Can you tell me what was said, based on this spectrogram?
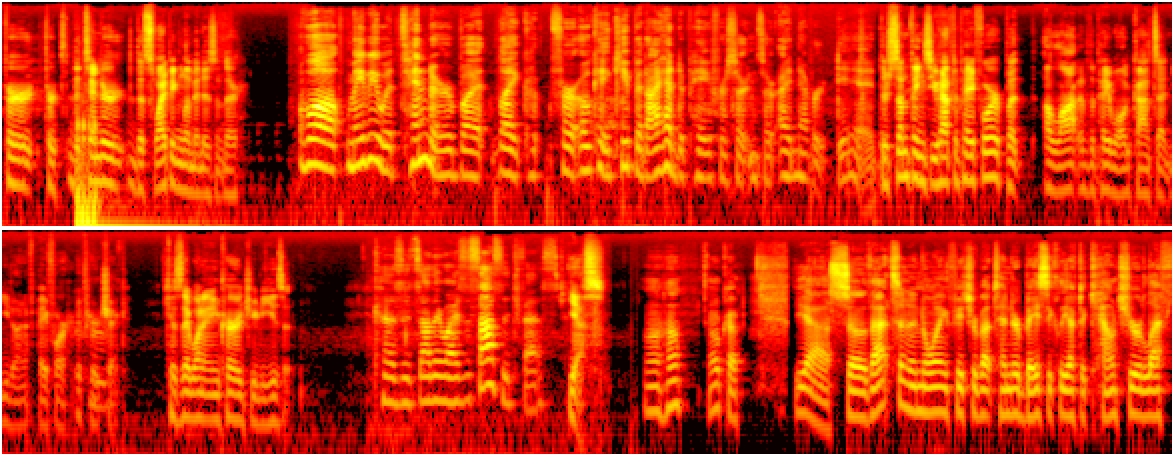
for for the Tinder, the swiping limit isn't there. Well, maybe with Tinder, but like for OKCupid, I had to pay for certain. Ser- I never did. There's some things you have to pay for, but a lot of the paywall content you don't have to pay for if you're a chick, because they want to encourage you to use it. because it's otherwise a sausage fest. Yes. Uh huh. Okay. Yeah, so that's an annoying feature about Tinder. Basically, you have to count your left,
